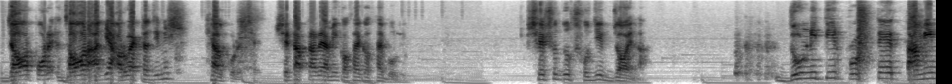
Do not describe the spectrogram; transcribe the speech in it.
যাওয়ার পরে, যাওয়ার আগে আরও একটা জিনিস খেয়াল করেছে। সেটা আপনারে আমি কথায় কথায় বলি। সে শুধু সজীব জয় না। দুর্নীতির প্রশ্নে তামিম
